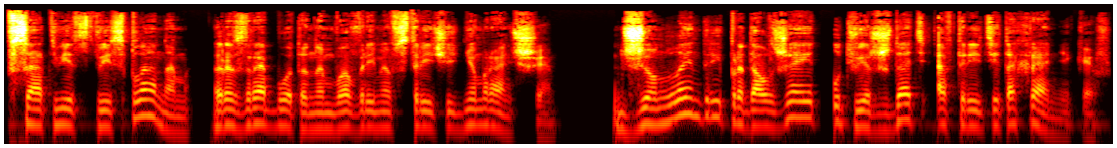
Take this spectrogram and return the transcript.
В соответствии с планом, разработанным во время встречи днем раньше, Джон Лендри продолжает утверждать авторитет охранников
